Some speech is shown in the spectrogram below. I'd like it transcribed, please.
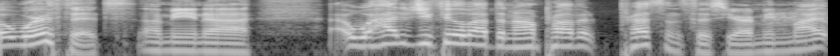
but worth it. I mean, uh, uh, how did you feel about the nonprofit presence this year? I mean, my,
